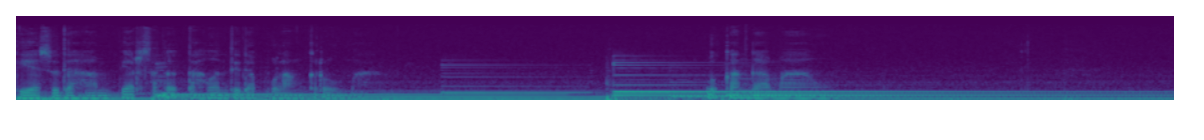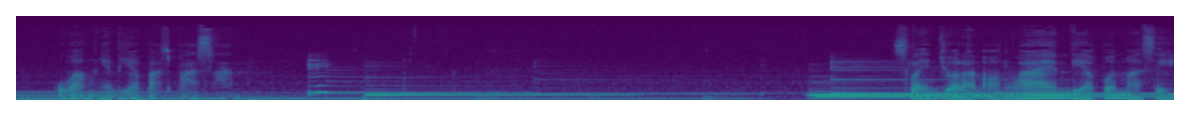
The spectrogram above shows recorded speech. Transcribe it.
Dia sudah hampir satu tahun tidak pulang ke rumah. Bukan gak mau. Uangnya dia pas-pasan. Selain jualan online, dia pun masih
